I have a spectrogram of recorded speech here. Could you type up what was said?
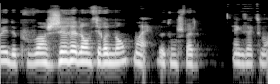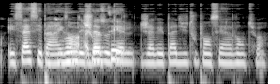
Oui, de pouvoir gérer l'environnement ouais. de ton cheval. Exactement. Et ça, c'est par exemple des choses auxquelles j'avais pas du tout pensé avant, tu vois.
